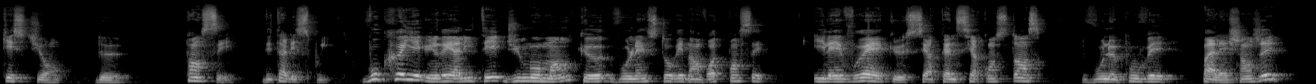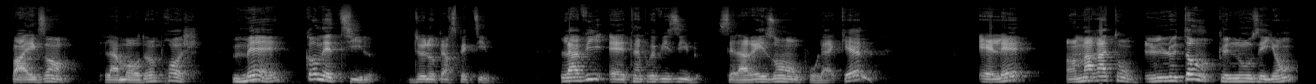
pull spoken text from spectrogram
question de pensée, d'état d'esprit. Vous créez une réalité du moment que vous l'instaurez dans votre pensée. Il est vrai que certaines circonstances, vous ne pouvez pas les changer, par exemple la mort d'un proche, mais qu'en est-il de nos perspectives? La vie est imprévisible. C'est la raison pour laquelle elle est un marathon. Le temps que nous ayons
